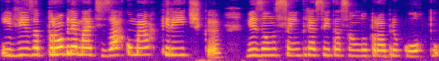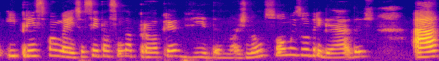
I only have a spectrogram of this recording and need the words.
e visa problematizar com maior crítica, visando sempre a aceitação do próprio corpo e principalmente a aceitação da própria vida. Nós não somos obrigadas a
